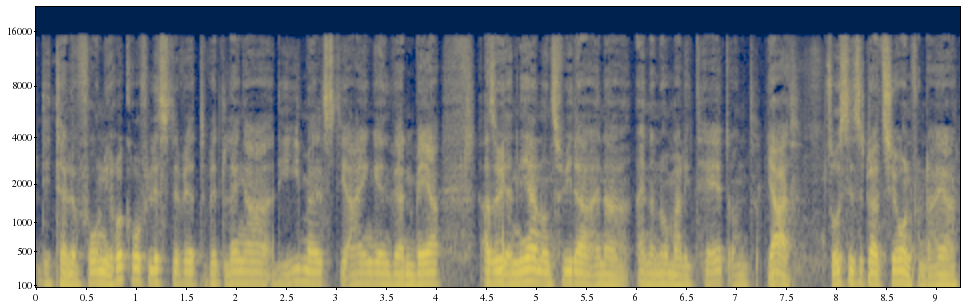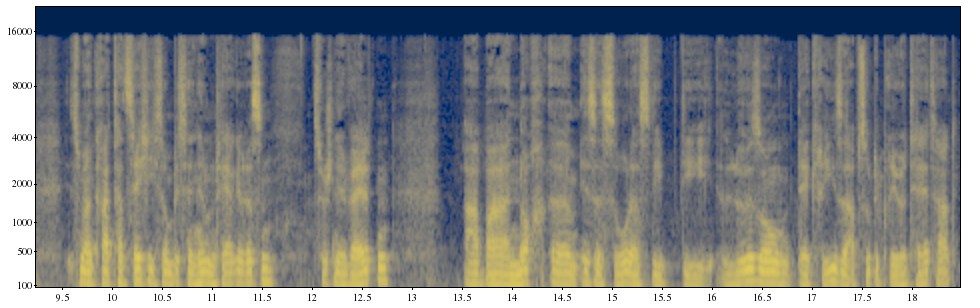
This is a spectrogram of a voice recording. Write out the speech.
Die Telefon, die Rückrufliste wird, wird länger, die E-Mails, die eingehen, werden mehr. Also wir nähern uns wieder einer, einer Normalität und ja, so ist die Situation. Von daher ist man gerade tatsächlich so ein bisschen hin und her gerissen zwischen den Welten. Aber noch ähm, ist es so, dass die, die Lösung der Krise absolute Priorität hat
